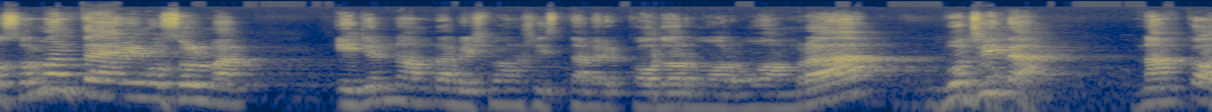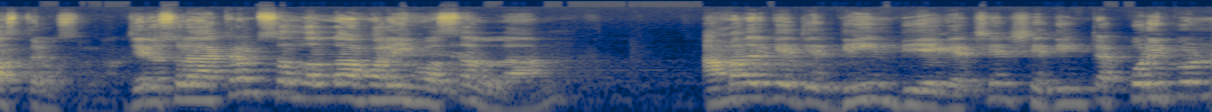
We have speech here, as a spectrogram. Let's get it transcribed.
মুসলমান, তাই আমি মুসলমান। এই জন্য আমরা বেশি মানুষ ইসলামের কদর, মর্ম আমরা বুঝি না। নামকে অস্তে মুসলমান। যে রসুল আকরাম সাল্লাল্লাহু আলাইহি ওয়াসাল্লাম আমাদেরকে যে দিন দিয়ে গেছেন সেই দিনটা পরিপূর্ণ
